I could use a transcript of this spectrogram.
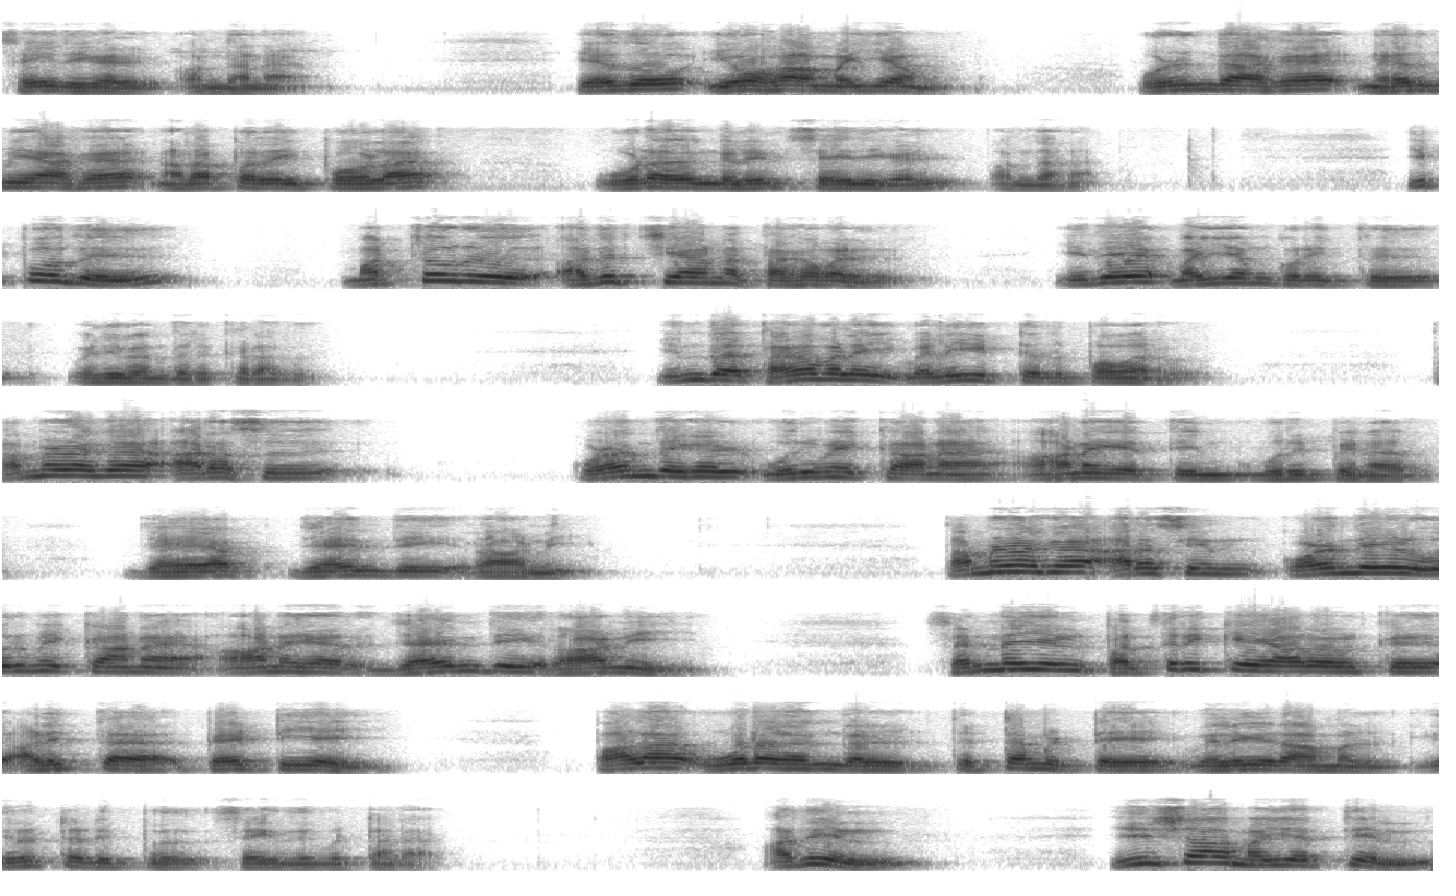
செய்திகள் வந்தன. ஏதோ யோகா மையம் ஒழுங்காக நேர்மையாக நடப்பதைப் போல ஊடகங்களில் செய்திகள் வந்தன. இப்போது மற்றொரு அதிர்ச்சியான தகவல் இதே மையம் குறித்து வெளிவந்திருக்கிறது. இந்த தகவலை வெளியிட்டிருப்பவர் தமிழக அரசு குழந்தைகள் உரிமைக்கான ஆணையத்தின் உறுப்பினர் ஜெய ஜெயந்தி ராணி. தமிழக அரசின் குழந்தைகள் உரிமைக்கான ஆணையர் ஜெயந்தி ராணி சென்னையில் பத்திரிகையாளருக்கு அளித்த பேட்டியை பல ஊடகங்கள் திட்டமிட்டே வெளியிடாமல் இருட்டடிப்பு செய்துவிட்டன அதில் ஈஷா மையத்தில்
